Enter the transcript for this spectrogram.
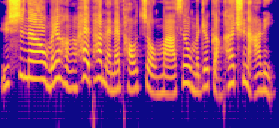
于是呢，我们又很害怕奶奶跑走嘛，所以我们就赶快去哪里？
